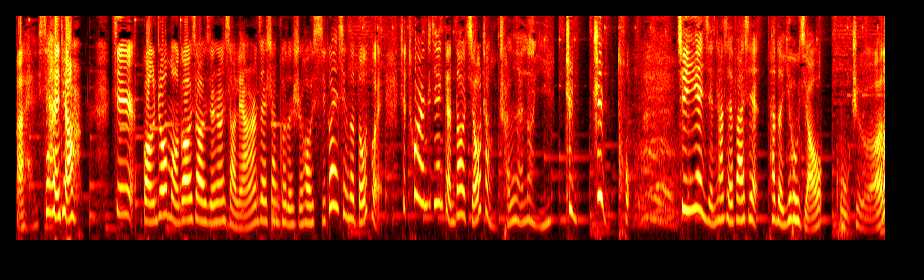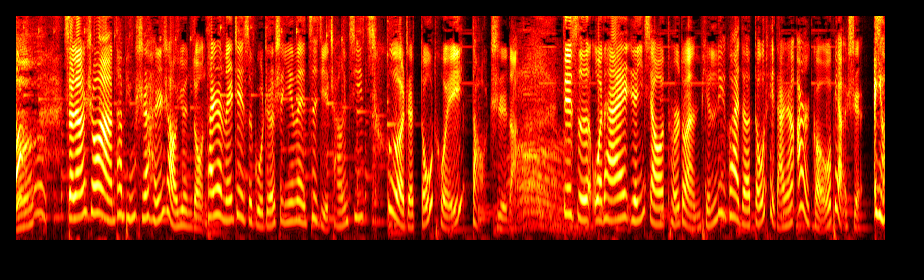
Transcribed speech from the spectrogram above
哎，下一条。近日，广州某高校学生小梁在上课的时候习惯性的抖腿，却突然之间感到脚掌传来了一阵阵痛。去医院检查才发现他的右脚骨折了。小梁说啊，他平时很少运动，他认为这次骨折是因为自己长期侧着抖腿导致的。对此，我台人小腿短、频率快的抖腿达人二狗表示：“哎呦，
